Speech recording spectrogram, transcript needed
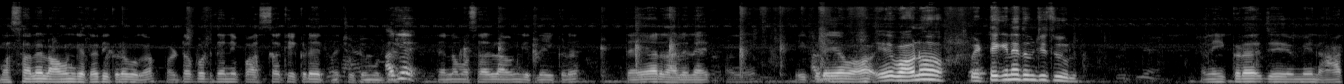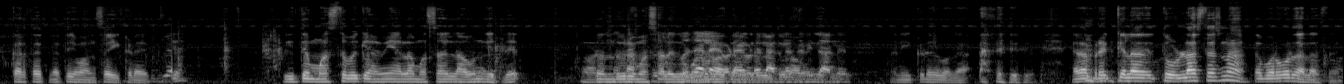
मसाले लावून घेतात इकडे बघा. पटापट त्यांनी पाच सहा खेकडे आहेत ना छोटे मोठे. त्यांना मसाले लावून घेतले इकडे. तयार झालेले आहेत. इकडे ए भाव- ए भावनो पेटते की नाही तुमची चूल? आणि इकडं जे मेन आग करतात ना ते माणसं इकडे आहेत. इथे मस्तपैकी आम्ही याला मसाले लावून घेतलेत. तंदुरी मसाला जो बनवला होता इकडे तो लावून घेतला. आणि इकडे बघा. याला ब्रेक केला तोडला असतास ना तर बरोबर झाला असता.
